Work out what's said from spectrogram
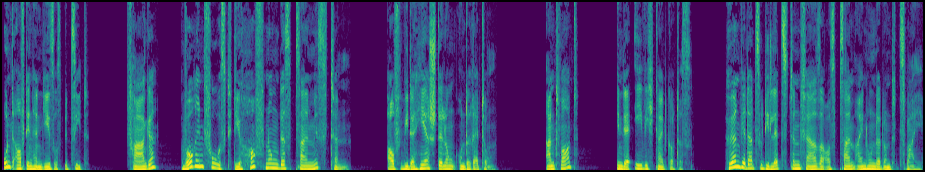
und auf den Herrn Jesus bezieht. Frage, worin fußt die Hoffnung des Psalmisten auf Wiederherstellung und Rettung? Antwort, in der Ewigkeit Gottes. Hören wir dazu die letzten Verse aus Psalm 102.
